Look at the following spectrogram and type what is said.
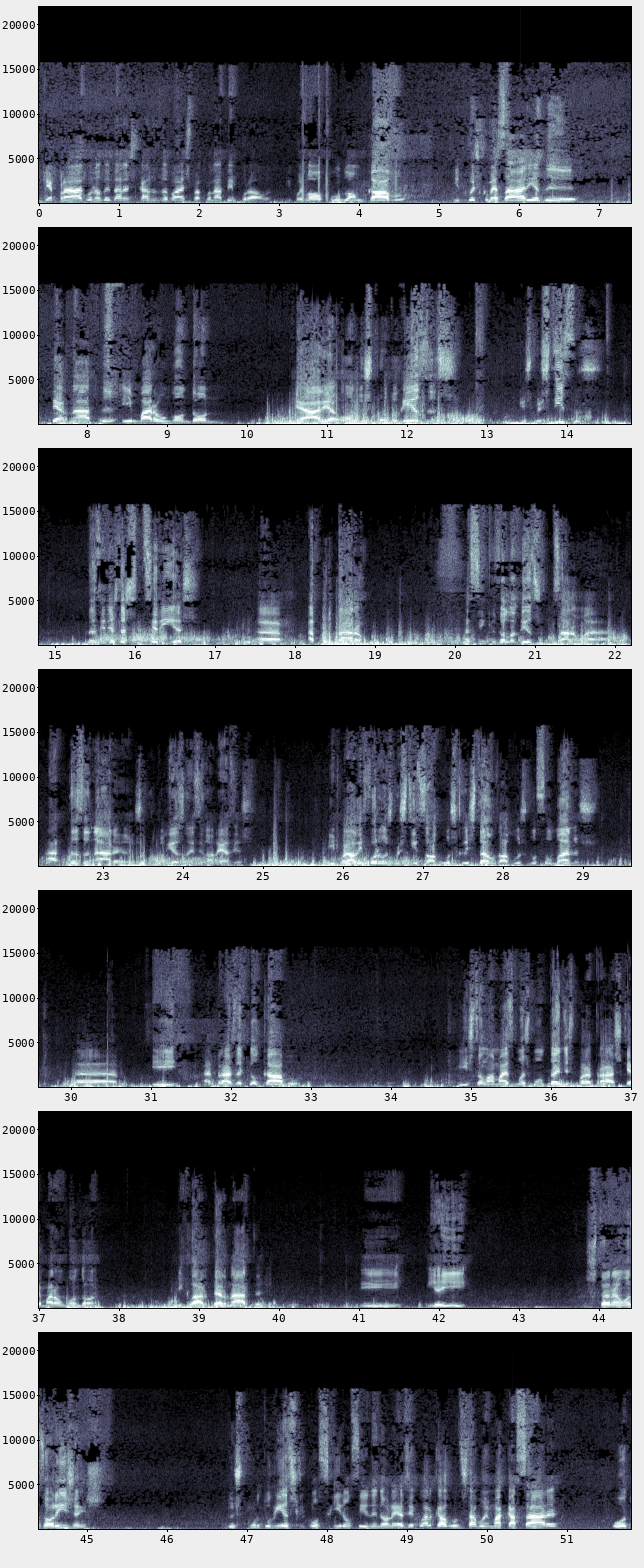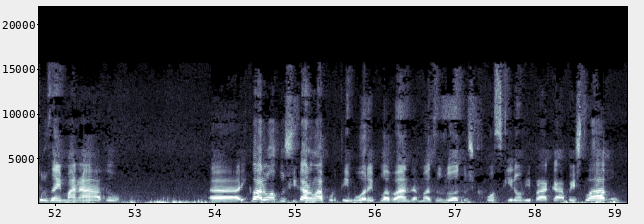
que é para a água não deitar as escadas abaixo para quando há temporal. E depois lá ao fundo há um cabo e depois começa a área de Ternate e Marongondon, que é a área onde os portugueses e os mestiços das Ilhas das Especiarias uh, aportaram assim que os holandeses começaram a, a atazanar os portugueses nas Indonésias. E para ali foram os mestiços, alguns cristãos, alguns muçulmanos. Uh, e atrás daquele cabo, e estão lá mais umas montanhas para trás, que é Marongondon. E claro, Ternate. E, e aí estarão as origens dos portugueses que conseguiram sair da Indonésia. Claro que alguns estavam em Macassar, outros em Manado, uh, e claro, alguns ficaram lá por Timor e pela banda, mas os outros que conseguiram vir para cá, para este lado,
